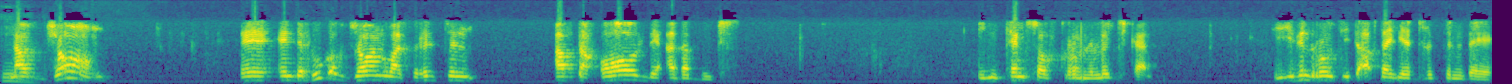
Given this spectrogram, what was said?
Now, John, uh, and the book of John was written after all the other books in terms of chronological. He even wrote it after he had written the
